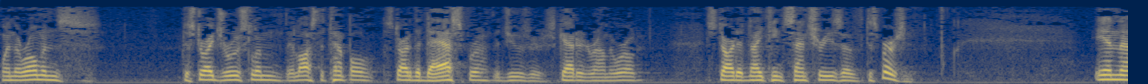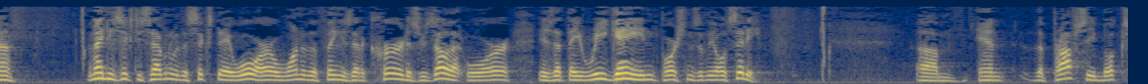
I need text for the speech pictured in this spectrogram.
when the Romans destroyed Jerusalem, they lost the temple, started the diaspora, the Jews were scattered around the world, started 19 centuries of dispersion. In uh, 1967, with the Six Day War, one of the things that occurred as a result of that war is that they regained portions of the old city. Um, and the prophecy books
